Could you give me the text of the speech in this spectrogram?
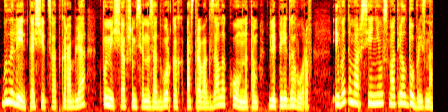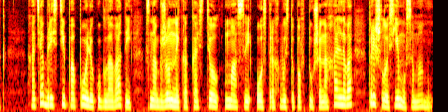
было лень тащиться от корабля помещавшимся на задворках островокзала комнатам для переговоров, и в этом Арсений усмотрел добрый знак — хотя брести по полю к угловатой, снабженной как костел массой острых выступов туши нахального, пришлось ему самому.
